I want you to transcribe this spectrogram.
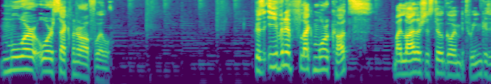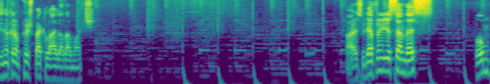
more or Sekhmet are off will. Because even if, like, more cuts, my Lyla should still go in between, because he's not going to push back Lila that much. Alright, so we definitely just send this. Boom.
